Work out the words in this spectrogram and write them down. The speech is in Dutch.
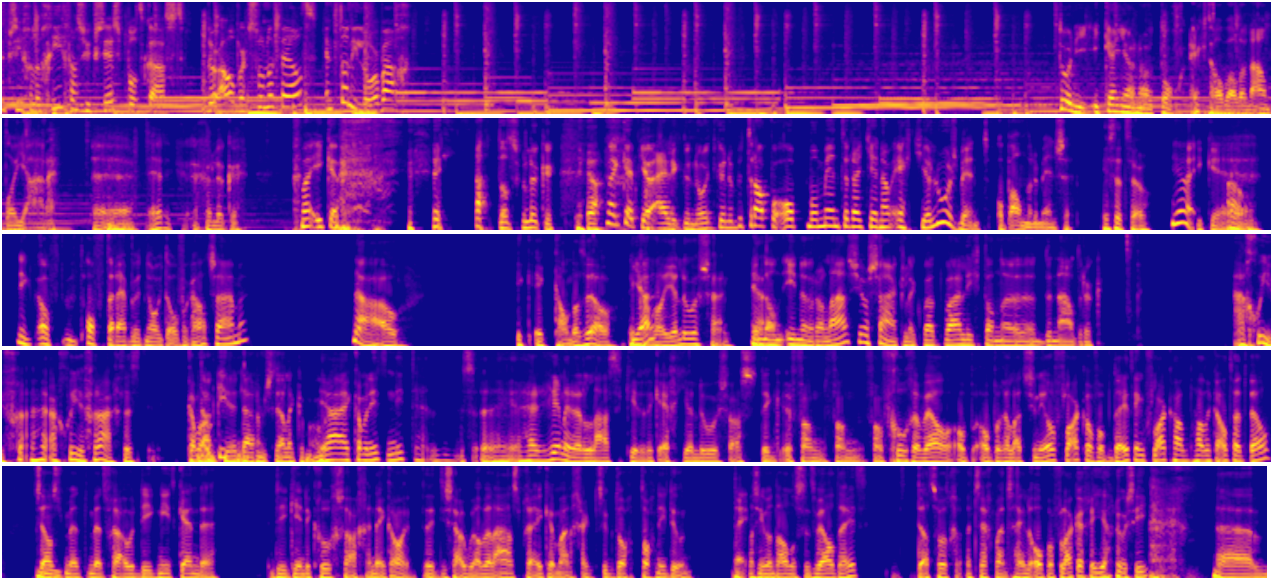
de Psychologie van Succes podcast door Albert Sonneveld en Tony Loorbach. Tony, ik ken jou nou toch echt al wel een aantal jaren. Uh, hè, gelukkig. Maar ik heb. ja, dat is gelukkig. Ja. Maar ik heb jou eigenlijk nog nooit kunnen betrappen op momenten dat jij nou echt jaloers bent op andere mensen. Is dat zo? Ja, ik. eh, Oh. ik- of, of daar hebben we het nooit over gehad samen. Nou, ik, ik kan dat wel. Ik Ja? kan wel jaloers zijn. En Ja. dan in een relatie of zakelijk? Wat, waar ligt dan eh, de nadruk? Ah, goede, vra ah, goede vraag. Dat, kan me Dank ook je, niet, daarom stel ik hem ook. Ja, ik kan me niet, niet eh, herinneren de laatste keer dat ik echt jaloers was. Ik Denk, eh, van, van, van vroeger wel op, op relationeel vlak of op datingvlak had, had ik altijd wel. Zelfs Hmm. met, met vrouwen die ik niet kende, die ik in de kroeg zag. En denk, oh, die die zou ik wel willen aanspreken. Maar dat ga ik natuurlijk toch, toch niet doen. Nee. Als iemand anders het wel deed. Dat soort, het zeg maar, het is hele oppervlakkige jaloezie. Ehm,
